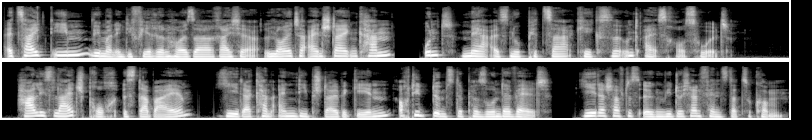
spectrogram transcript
Er zeigt ihm, wie man in die Ferienhäuser reicher Leute einsteigen kann und mehr als nur Pizza, Kekse und Eis rausholt. Harleys Leitspruch ist dabei, jeder kann einen Diebstahl begehen, auch die dümmste Person der Welt. Jeder schafft es irgendwie durch ein Fenster zu kommen.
